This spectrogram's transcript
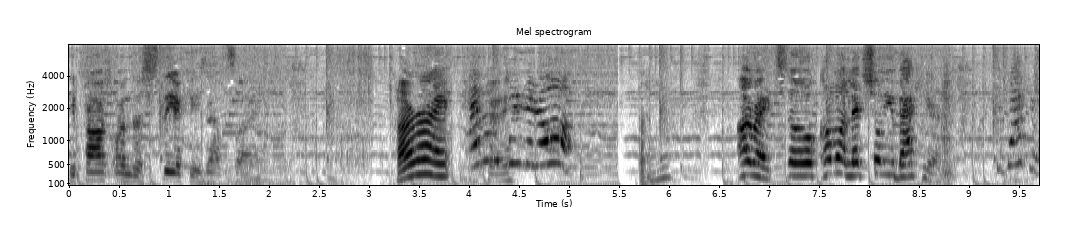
it powers on the staircase outside. All right. How do I Okay. turn it off? Uh-huh. All right. So come on, let's show you back here. The battery.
